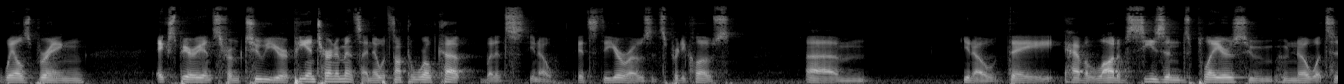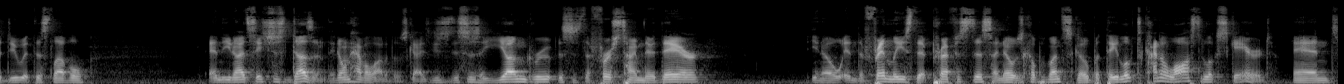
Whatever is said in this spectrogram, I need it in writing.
Wales bring experience from two European tournaments. I know it's not the World Cup, but it's you know it's the Euros. It's pretty close. Um, you know they have a lot of seasoned players who who know what to do at this level and the United States just doesn't. They don't have a lot of those guys. This is a young group. This is the first time they're there. You know, in the friendlies that prefaced this, I know it was a couple months ago, but they looked kind of lost. They looked scared, and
